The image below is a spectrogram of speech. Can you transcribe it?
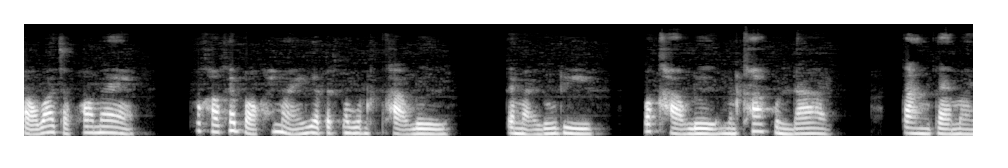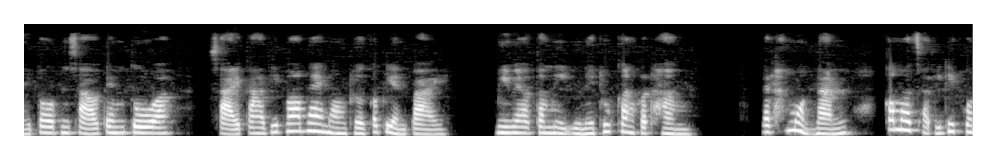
ต่อว่าจากพ่อแม่ พวกเขาแค่บอกให้ไหมอย่าไปกังวลกับข่าวลือ แต่ไหมรู้ดี ว่าข่าวลือมันฆ่าคนได้ ตั้งแต่ไหมโตเป็นสาวเต็มตัว สายตาที่พ่อแม่มองเธอก็เปลี่ยนไป มีแววตำหนิอยู่ในทุกการกระทำและทั้งหมดนั้นก็มาจากอิทธิพล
